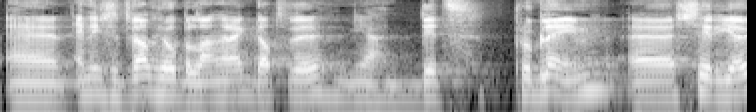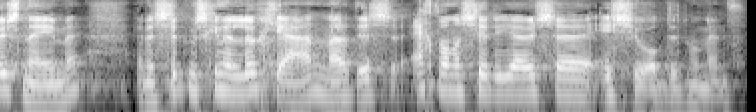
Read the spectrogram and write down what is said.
Uh, en is het wel heel belangrijk dat we ja, dit probleem uh, serieus nemen. En er zit misschien een luchtje aan, maar het is echt wel een serieus uh, issue op dit moment.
